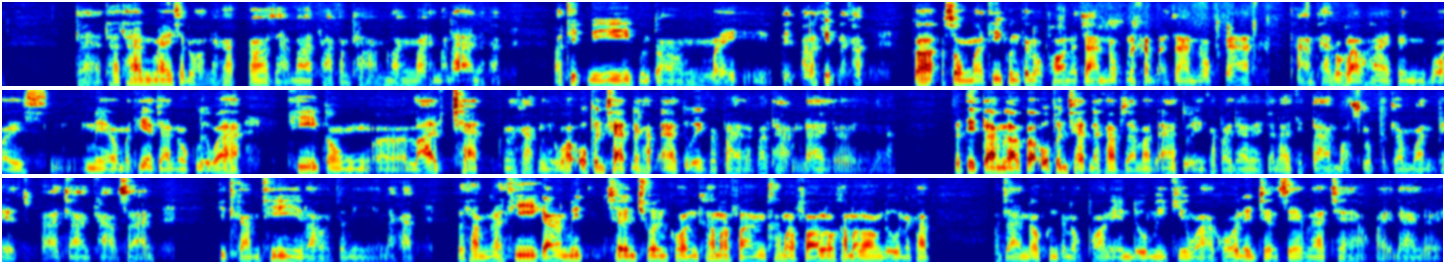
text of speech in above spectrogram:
แต่ถ้าท่านไม่สะดวกนะครับ ก็สามารถฝากคำถามหลังไมค์มาได้นะครับ อาทิตย์นี้คุณตองไม่ติดภารกิจนะครับ ก็ส่งมาที่คุณกนกพรอาจารย์นกนะครับ อาจารย์นกจะถามแทนพวกเราให้เป็น voice mail มาที่อาจารย์นกหรือว่าที่ตรง live chat นะครับ หรือว่า open chat นะครับ add ตัวเองเข้าไปแล้วก็ถามได้เลยนะครับ จะติดตามเราก็ Open Chat นะครับ สามารถ add ตัวเองเข้าไปได้เลยจะได้ติดตามบทสรุปประจำวันเพจพระอาจารย์ข่าวสาร กิจกรรมที่เราจะมีนะครับ จะทำหน้าที่กัลยาณมิตรเชิญชวนคนเข้ามาฟังเข้ามา Follow เข้ามาลองดูนะครับ อาจารย์นกคุณกนกพรเอ็นดูมี QR Code เรียนเชิญ save และแชร์ออกไปได้เลย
